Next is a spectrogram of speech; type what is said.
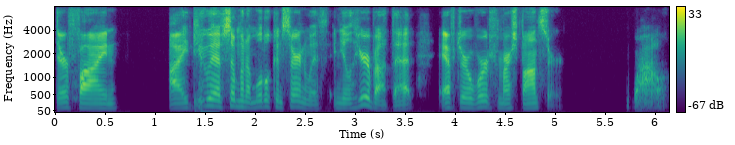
They're fine. I do have someone I'm a little concerned with, and you'll hear about that after a word from our sponsor. Wow.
